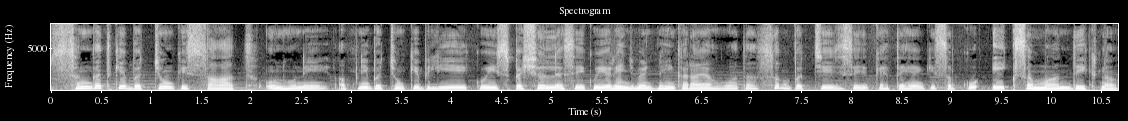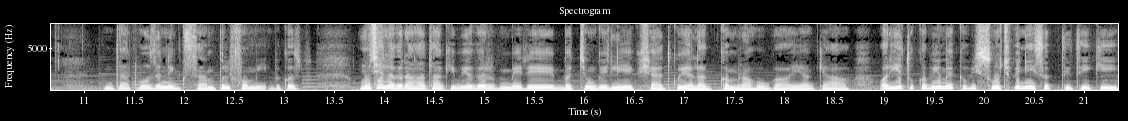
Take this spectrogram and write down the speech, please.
संगत के बच्चों के साथ उन्होंने अपने बच्चों के लिए कोई स्पेशल ऐसे कोई अरेंजमेंट नहीं कराया हुआ था। सब बच्चे जिसे कहते हैं कि सबको एक समान देखना that was an example for me because मुझे लग रहा था कि भी अगर मेरे बच्चों के लिए शायद कोई अलग कमरा होगा या क्या, और ये तो कभी मैं कभी सोच भी नहीं सकती थी कि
